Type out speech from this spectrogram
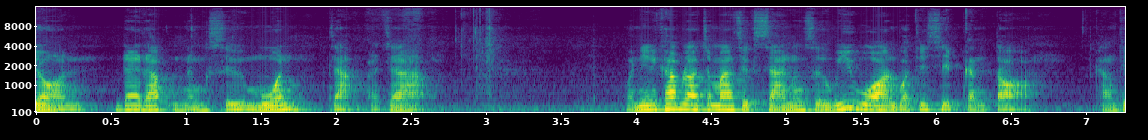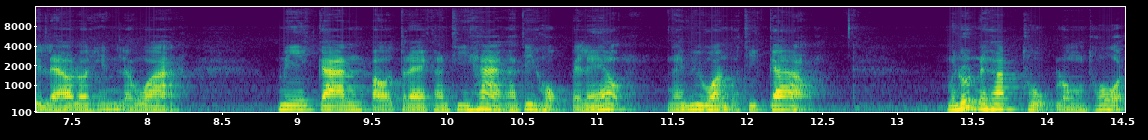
ยอนได้รับหนังสือม้วนจากพระเจ้า วันนี้นะครับเราจะมาศึกษาหนังสือวิวรณ์บทที่ 10 กันต่อ ครั้งที่แล้วเราเห็นแล้วว่า มีการเป่าแตรครั้งที่ 5 ครั้งที่ 6 ไปแล้ว ในวิวรณ์บทที่ 9 มนุษย์นะครับถูกลงโทษ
